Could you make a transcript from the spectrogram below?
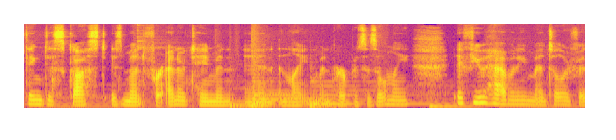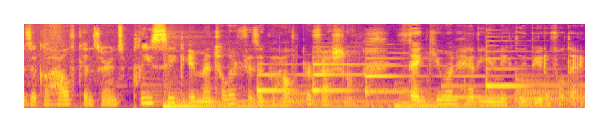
thing discussed is meant for entertainment and enlightenment purposes only. If you have any mental or physical health concerns, please seek a mental or physical health professional. Thank you and have a uniquely beautiful day.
